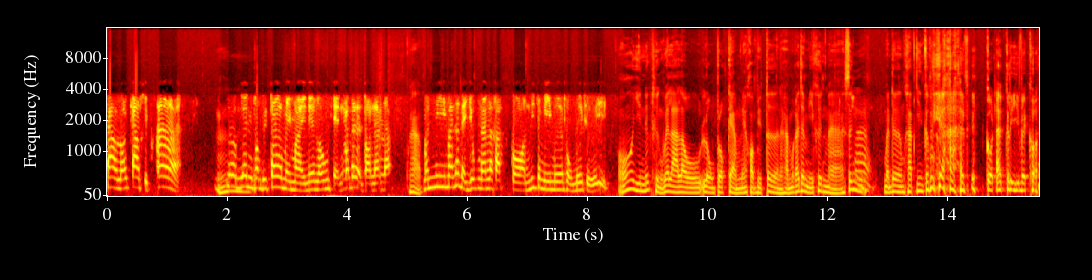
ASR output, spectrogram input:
1,995เริ่มเล่นคอมพิวเตอร์ใหม่ๆเนี่ยเราเห็นมาตั้งแต่ตอนนั้นแล้วครับ มันมีมาตั้งแต่ยุคนั้นแล้วครับ ก่อนที่จะมีมือถงมือถืออีกโอ้ยินนึกถึงเวลาเราลงโปรแกรมในคอมพิวเตอร์นะครับ มันก็จะมีขึ้นมา ซึ่งใช่เหมือนเดิมครับ ยินก็ไม่อ่านกด agree ไปก่อน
